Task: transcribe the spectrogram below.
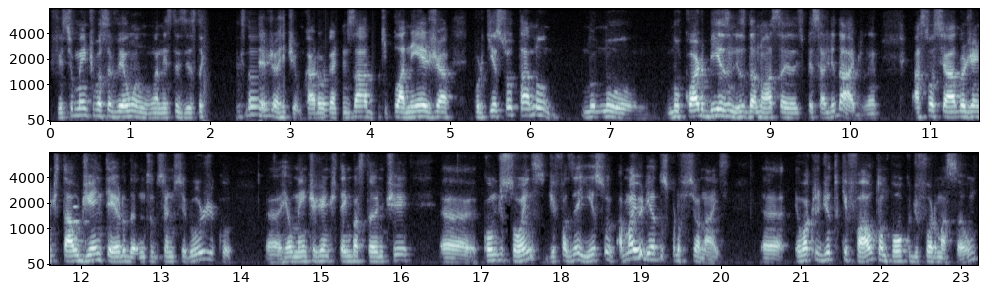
Dificilmente você vê um, um anestesista que não seja um cara organizado, que planeja, porque isso está no, no, no, no, core business da nossa especialidade, né? Associado a gente está o dia inteiro dentro do centro cirúrgico, uh, realmente a gente tem bastante uh, condições de fazer isso, a maioria dos profissionais. Uh, eu acredito que falta um pouco de formação,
